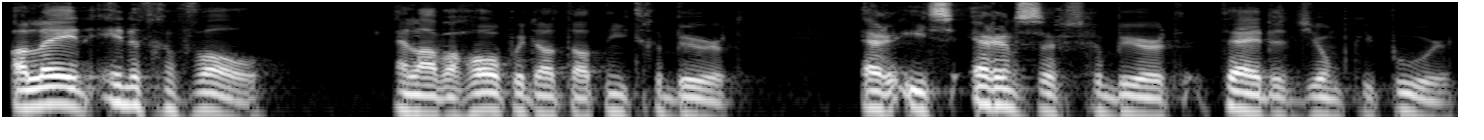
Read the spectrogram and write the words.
alleen in het geval, en laten we hopen dat dat niet gebeurt, er iets ernstigs gebeurt tijdens Yom Kippur,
